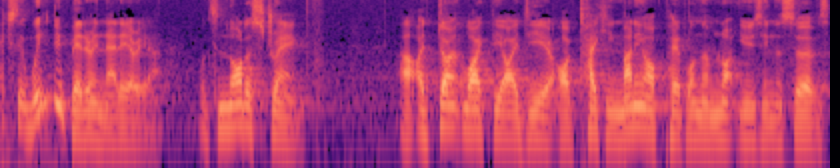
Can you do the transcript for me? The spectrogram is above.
actually, we can do better in that area. It's not a strength. Uh, I don't like the idea of taking money off people and them not using the service.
